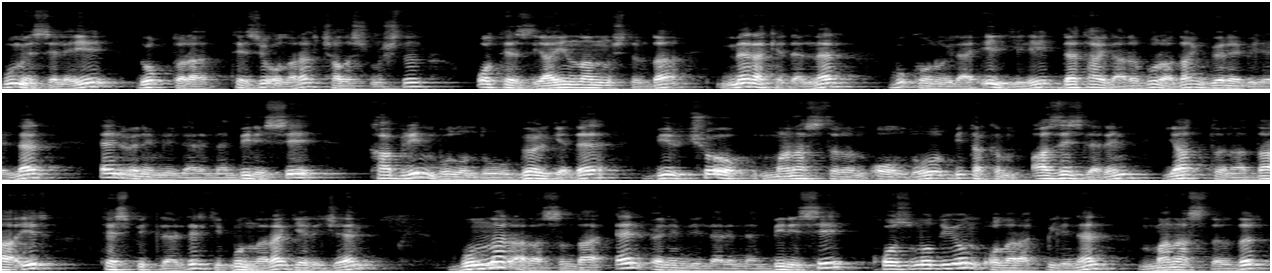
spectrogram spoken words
bu meseleyi doktora tezi olarak çalışmıştır. O tez yayınlanmıştır da merak edenler bu konuyla ilgili detayları buradan görebilirler. En önemlilerinden birisi kabrin bulunduğu bölgede birçok manastırın olduğu bir takım azizlerin yattığına dair tespitlerdir ki bunlara geleceğim. Bunlar arasında en önemlilerinden birisi Kozmodion olarak bilinen manastırdır.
